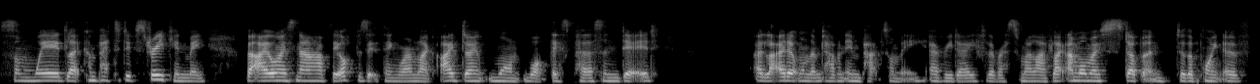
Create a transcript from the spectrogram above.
some weird like competitive streak in me, but I almost now have the opposite thing where I'm like, I don't want what this person did. I like I don't want them to have an impact on me every day for the rest of my life. Like I'm almost stubborn to the point of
